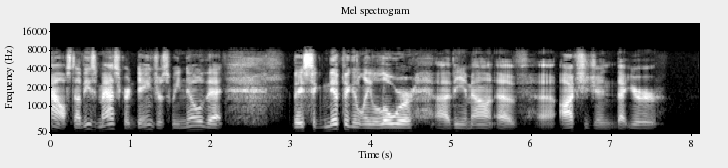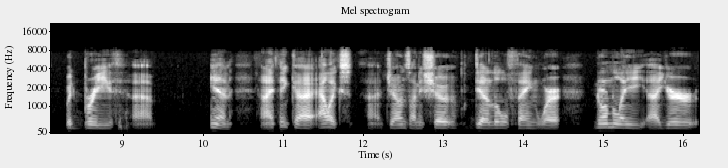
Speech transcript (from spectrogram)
house. Now, these masks are dangerous. We know that they significantly lower uh, the amount of uh, oxygen that you would breathe uh, in. And I think uh, Alex uh, Jones on his show did a little thing where normally uh, your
